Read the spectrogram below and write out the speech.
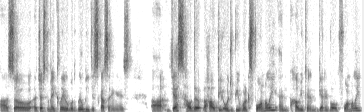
uh, so uh, just to make clear, what we'll be discussing is yes, how the how the OGP works formally and how you can get involved formally.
